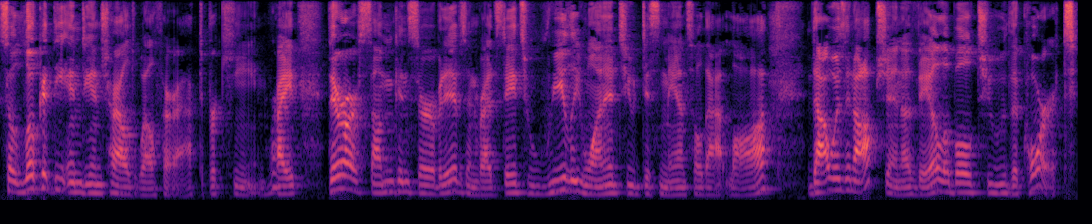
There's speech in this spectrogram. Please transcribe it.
So look at the Indian Child Welfare Act, Brackeen, right? There are some conservatives in red states who really wanted to dismantle that law. That was an option available to the court.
